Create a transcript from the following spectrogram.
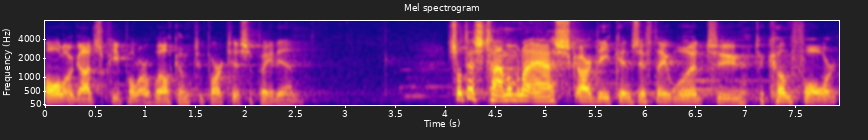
all of God's people are welcome to participate in. So at this time, I'm going to ask our deacons if they would to, to come forward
